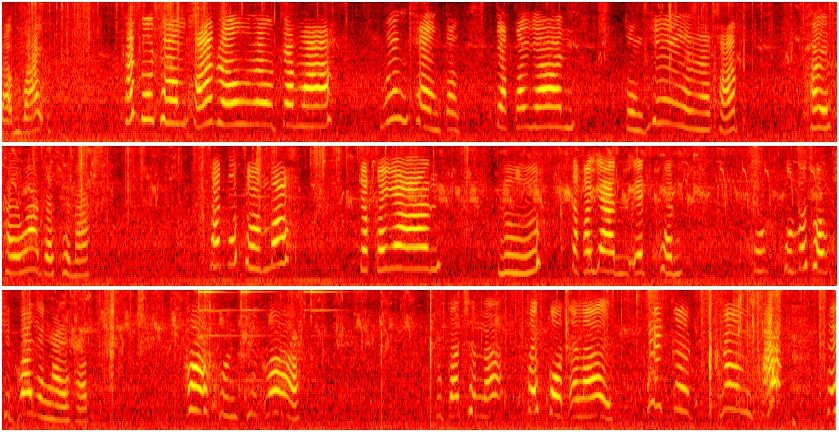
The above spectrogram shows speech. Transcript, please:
จำไว้ท่านผู้ชมครับเราเราจะมาวิ่งแข่งกับจักรยานของพี่กันนะครับ ใครใครว่าจะชนะท่านผู้ชมว่าจักรยานหรือจักรยานเอสคน คุณคุณผู้ชมคิดว่ายังไงครับ ถ้าคุณคิดว่าจะการชนะให้กดอะไร ให้กดหนึ่งครับ ถ้า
